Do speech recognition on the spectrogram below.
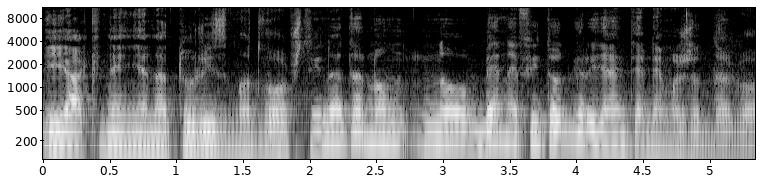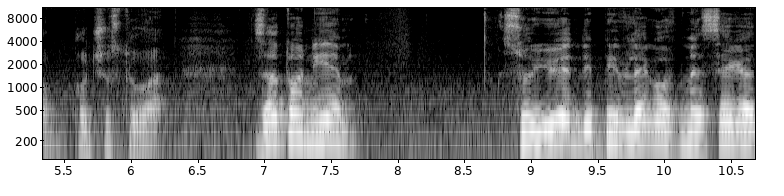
јакнење на туризмот во општината, но, но бенефитот граѓаните не можат да го почувствуваат. Затоа ние со UNDP влеговме сега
